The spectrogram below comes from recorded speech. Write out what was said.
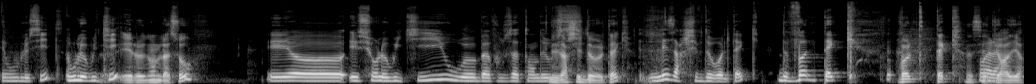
et ou le site, ou le wiki. et le nom de l'assaut, Et, euh, et sur le wiki, où euh, bah, vous attendez aussi les archives de Voltec. les archives de Voltec, de Voltec, Voltec, c'est Voilà. dur à dire.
